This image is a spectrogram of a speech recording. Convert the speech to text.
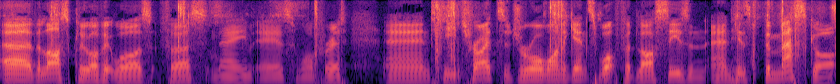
Uh, the last clue of it was first name is Wilfried, and he tried to draw one against Watford last season, and his the mascot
